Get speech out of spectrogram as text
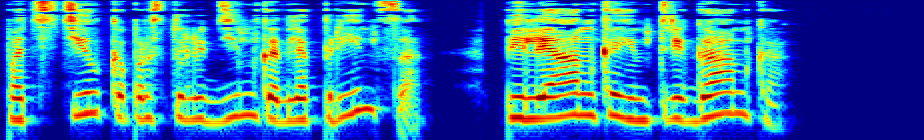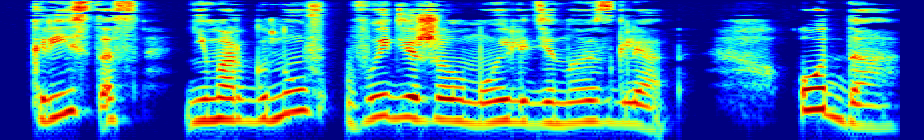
подстилка-простолюдинка для принца, пелианка-интриганка. Кристос, не моргнув, выдержал мой ледяной взгляд. О да,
